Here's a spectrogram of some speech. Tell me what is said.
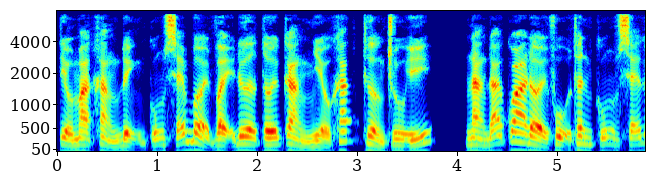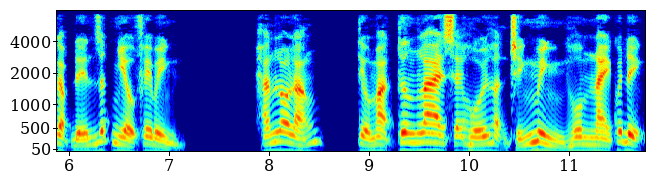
tiểu mạt khẳng định cũng sẽ bởi vậy đưa tới càng nhiều khác thường chú ý, nàng đã qua đời phụ thân cũng sẽ gặp đến rất nhiều phê bình. Hắn lo lắng, tiểu mạt tương lai sẽ hối hận chính mình hôm nay quyết định.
